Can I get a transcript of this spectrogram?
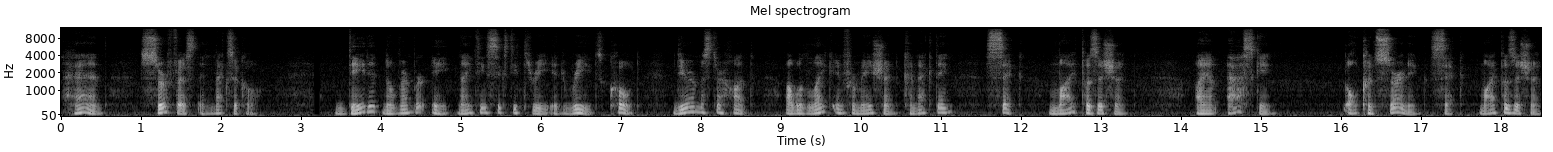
hand surfaced in Mexico. Dated November 8, 1963, it reads, quote, Dear Mr. Hunt, I would like information connecting sick my position. I am asking, oh, concerning sick my position.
